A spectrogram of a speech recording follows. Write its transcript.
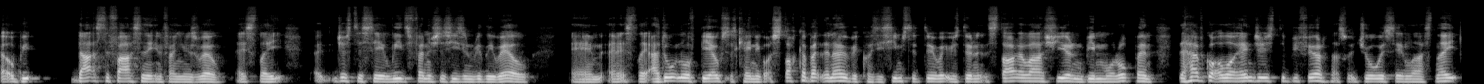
it'll be that's the fascinating thing as well. It's like uh, just to say Leeds finished the season really well. Um, and it's like I don't know if Bielsa's kind of got stuck a bit now because he seems to do what he was doing at the start of last year and being more open. They have got a lot of injuries to be fair. That's what Joe was saying last night.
